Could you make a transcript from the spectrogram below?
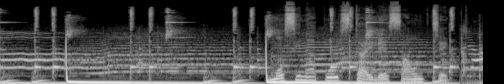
না Masinapur style sound check.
